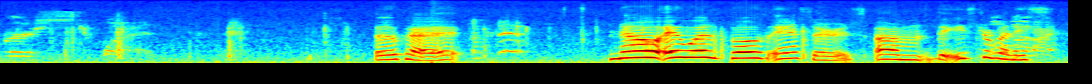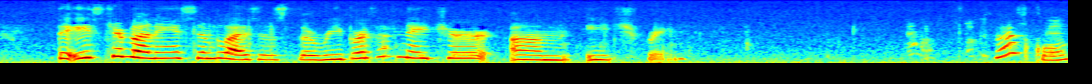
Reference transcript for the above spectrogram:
First one. Okay. No, it was both answers. Um, the Easter bunny. The Easter bunny symbolizes the rebirth of nature. Um, each spring. That's cool.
